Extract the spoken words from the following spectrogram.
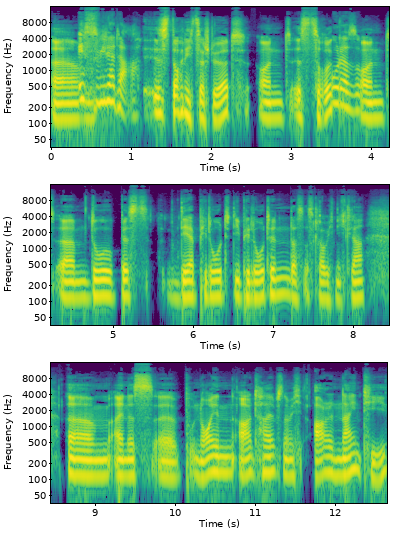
Ähm, Ist wieder da. ist doch nicht zerstört und ist zurück. Oder so. Und ähm, du bist der Pilot, die Pilotin, das ist glaube ich nicht klar, ähm, eines äh, neuen R-Types, nämlich R90.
